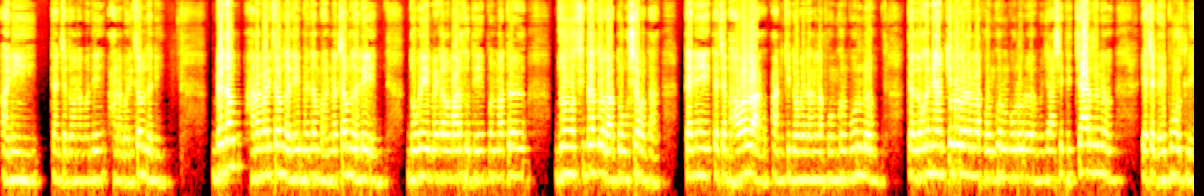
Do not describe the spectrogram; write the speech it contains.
आणि त्यांच्या दोनामध्ये हाणामारी चालू झाली. बेदम हाणामारी चालू झाली बेदम भांडणं चालू झाले. दोघे एकमेकाला मारत होते पण मात्र जो सिद्धार्थ होता तो हुशार होता. त्याने त्याच्या भावाला आणखी दोघा जणांना फोन करून बोलवलं. त्या दोघांनी आणखी दोघा जणांना फोन करून बोलवलं. म्हणजे असे ते चार जण याच्या घरी पोहोचले.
